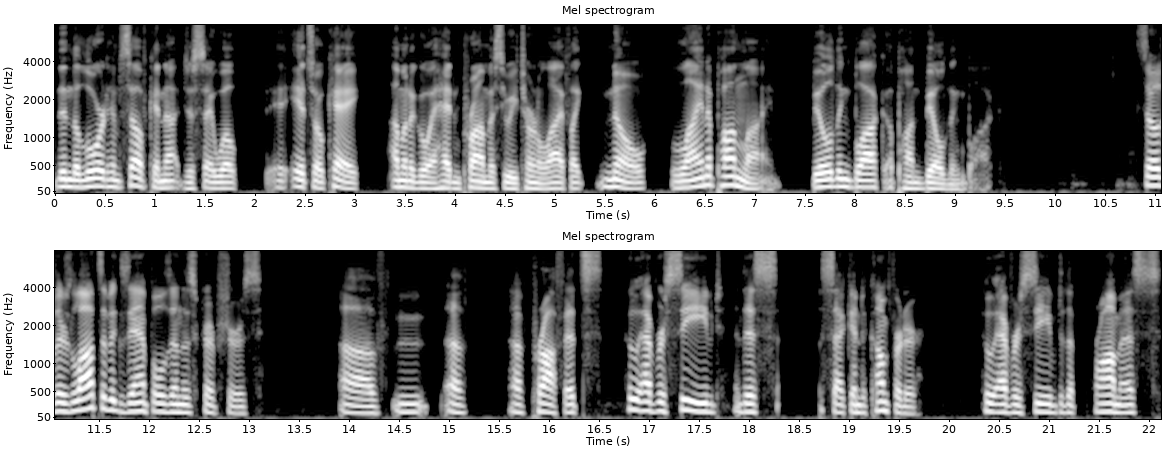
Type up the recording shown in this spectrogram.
then the Lord Himself cannot just say, well, it's okay. I'm going to go ahead and promise you eternal life. Like, no, line upon line, building block upon building block. So there's lots of examples in the scriptures of of of prophets who have received this second comforter, who have received the promise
